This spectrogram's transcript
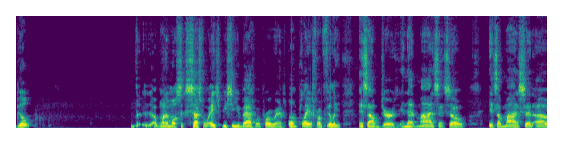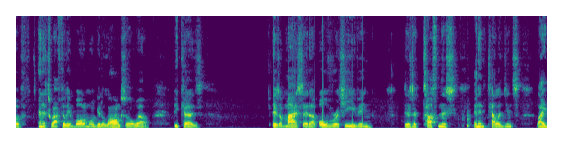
built uh, one of the most successful HBCU basketball programs on players from Philly and South Jersey and that mindset. So it's a mindset of, and it's why Philly and Baltimore get along so well because there's a mindset of overachieving. There's a toughness and intelligence. Like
